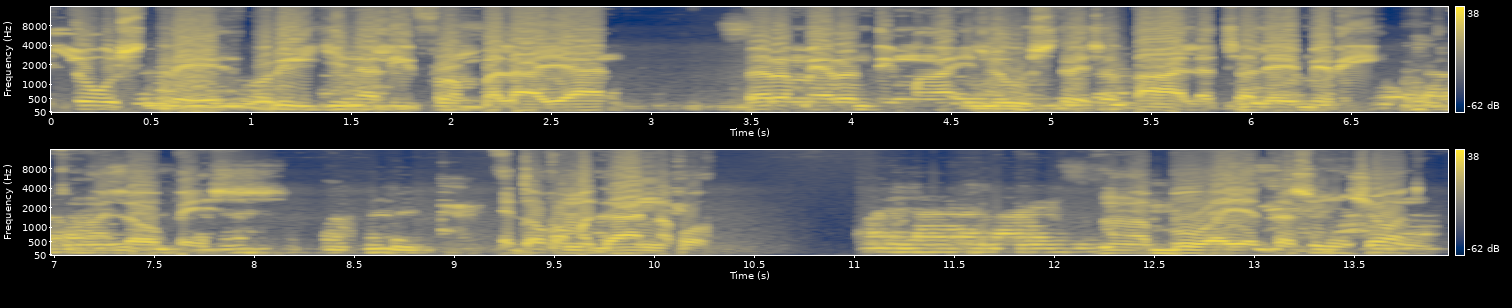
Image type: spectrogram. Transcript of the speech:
ilustre, originally from Balayan. Pero meron din mga ilustre sa Tal at sa Lemery, mga Lopez. Ito kamag-anak ko. Mga buhay at asunsyon.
